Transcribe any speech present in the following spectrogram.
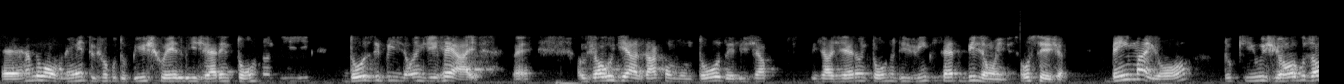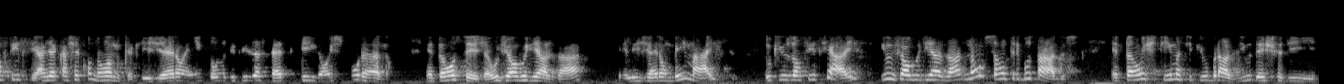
é, anualmente o jogo do bicho ele gera em torno de 12 bilhões de reais, né? Os jogos de azar como um todo, eles já, já geram em torno de 27 bilhões, ou seja, bem maior do que os jogos oficiais da Caixa Econômica, que geram em torno de 17 bilhões por ano. Então, ou seja, os jogos de azar, eles geram bem mais do que os oficiais, e os jogos de azar não são tributados. Então, estima-se que o Brasil deixa de,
